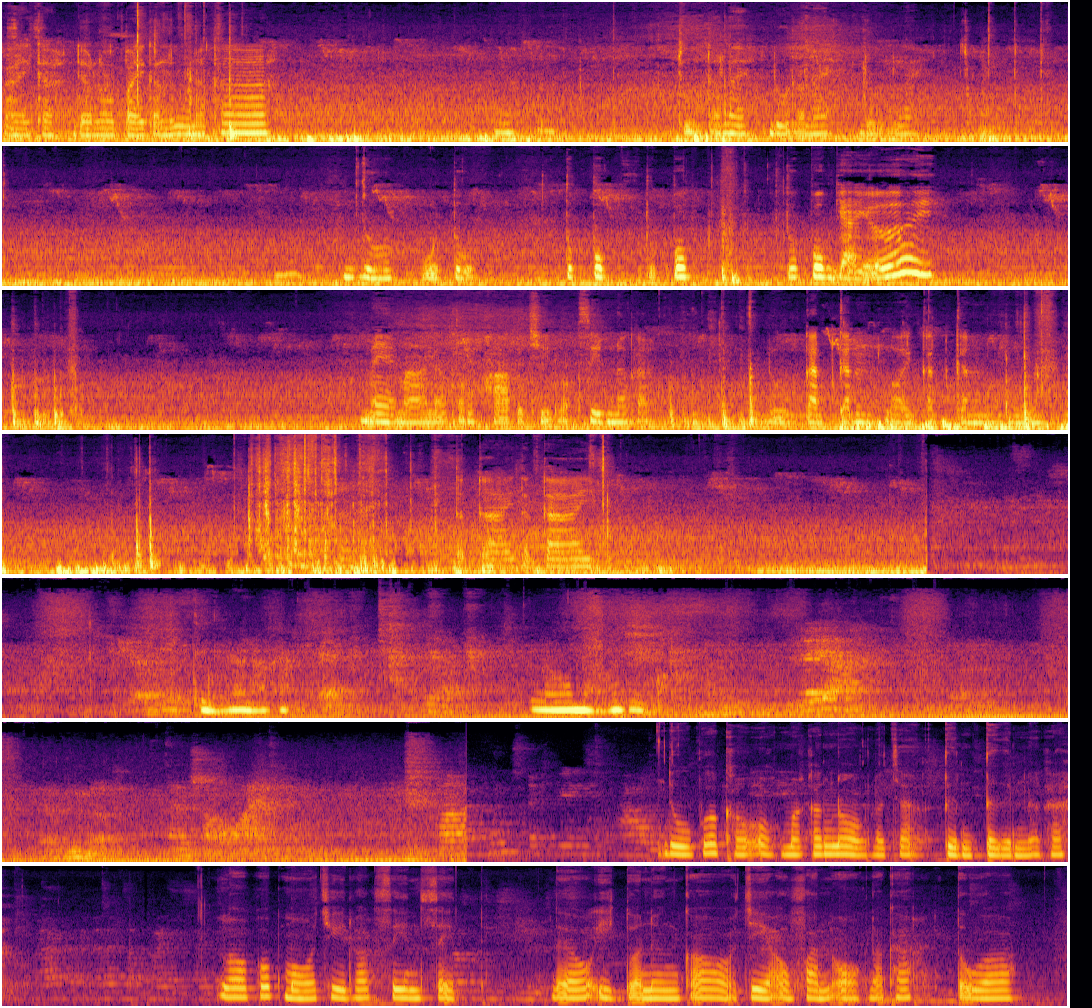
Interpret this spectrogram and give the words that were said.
ไป ค่ะ เดี๋ยวเราไปกันเลยนะคะ ดูดอะไร ดูดอะไร ดูดอะไร ดูหูตุกตุกปุกตุกปุกตุกปุกใหญ่เอ้ย แม่มาแล้วต้องพาไปฉีดวัคซีนนะคะ ดูกัดกันรอยกัดกันโอ้โหตะกายตะกาย ถึงแล้วนะคะรอหมออยู่ดูพวกเขาออกมาข้างนอกแล้วจะตื่นตื่นนะคะ รอพบหมอฉีดวัคซีนเสร็จ แล้วอีกตัวหนึ่งก็เจียเอาฟันออกนะคะ ตัว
